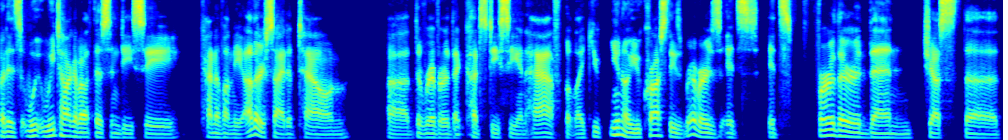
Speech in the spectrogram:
but it's we, we talk about this in DC, kind of on the other side of town, uh, the river that cuts DC in half. But like you, you know, you cross these rivers, it's it's further than just the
